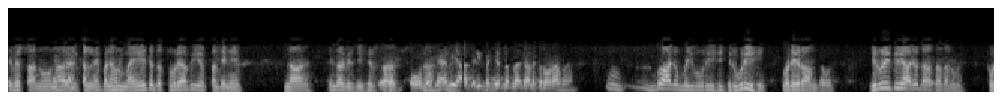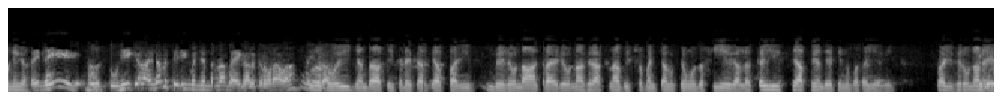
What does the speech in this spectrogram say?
ਤੇ ਫਿਰ ਸਾਨੂੰ ਉਹਨਾਂ। ਰਾਹੀਂ ਘੱਲਣੇ ਪੈਣੇ। ਹੁਣ ਮੈਂ ਇਹ ਤੇ ਦੱਸੂ ਰਿਹਾ ਵੀ ਆਪਾਂ ਦੇਣੇ। ਨਾ ਕਹਿੰਦਾ ਵੀਰ ਜੀ ਫਿਰ ਸਾ- ਉਹਨੂੰ ਕਹਿ ਵੀ ਆ ਤੇਰੀ ਮਨਜਿੰਦਰ ਨਾਲ ਗੱਲ ਕਰਾਉਣਾ ਵਾ। ਜਾਓ ਮਜਬੂਰੀ ਸੀ ਜ਼ਰੂਰੀ ਸੀ ਬੜੇ ਆਰਾਮ ਦਾ ਜ਼ਰੂਰੀ ਤੁਸੀਂ ਆ ਜਾਓ ਦੱਸਦਾ ਤੁਹਾਨੂੰ ਮੈਂ ਕੋਈ ਨਹੀਂ ਨਹੀਂ ਤੂੰ ਹੀ ਕਹਿਣਾ ਹੈ ਨਾ ਵੀ ਤੇਰੀ ਮਨਜਿੰਦਰ ਨਾਲ ਮੈਂ ਗੱਲ ਕਰਾਉਣਾ ਵਾ ਰੋਈ ਜਾਂਦਾ ਹੱਥੀ ਖੜੇ ਕਰ ਗਿਆ ਭਾਜੀ ਵੇਲਿਓ ਨਾ ਕਰਾਏ ਜੋ ਨਾ ਫਿਰ ਆਖਣਾ ਵੀ ਸਰਪੰਚਾਂ ਨੂੰ ਕਿਉਂ ਦੱਸੀ ਇਹ ਗੱਲ। ਕਈ ਸਿਆਪੇ ਹੁੰਦੇ ਤੈਨੂੰ ਪਤਾ ਹੀ ਹੈਗੇ। ਭਾਜੀ ਫਿਰ ਉਹਨਾਂ ਨੇ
